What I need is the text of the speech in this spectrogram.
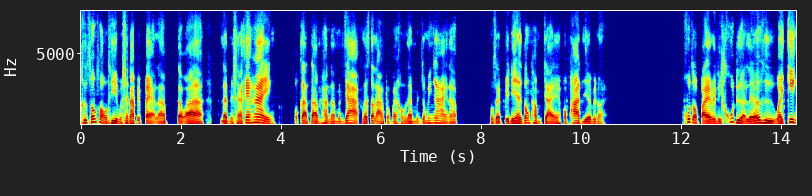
คือทั้งสองทีมชนะไปแปดแล้ว แต่ว่า Rams เนี่ยชนะแค่ห้าเอง โอกาสตามทันอะมันยากแล้วตารางต่อไปของ Rams มันก็ไม่ง่ายนะครับสงสัยปีนี้จะต้องทำใจเพราะพลาดเยอะไปหน่อย คู่ต่อไปเป็นอีกคู่เดือดเลยก็คือ Vikings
